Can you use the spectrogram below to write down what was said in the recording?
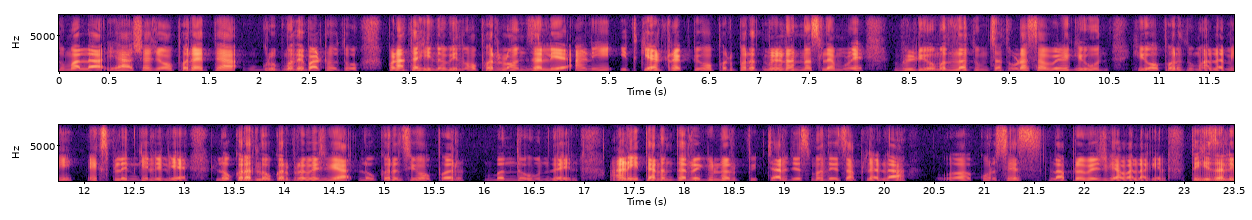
तुम्हाला ह्या अशा ज्या ऑफर आहेत त्या ग्रुपमध्ये पाठवतो. पण आता ही नवीन ऑफर लॉन्च झाली आहे आणि इतकी अट्रॅक्टिव्ह ऑफर परत मिळणार नसल्यामुळे व्हिडिओमधला तुमचा थोडासा वेळ घेऊन ही ऑफर तुम्हाला मी एक्सप्लेन केलेली आहे. लवकरात लवकर प्रवेश घ्या. लवकरच ही ऑफर बंद होऊन जाईल. आणि त्यानंतर रेग्युलर चार्जेसमध्येच आपल्याला कोर्सेसला प्रवेश घ्यावा लागेल. तर ही झाली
